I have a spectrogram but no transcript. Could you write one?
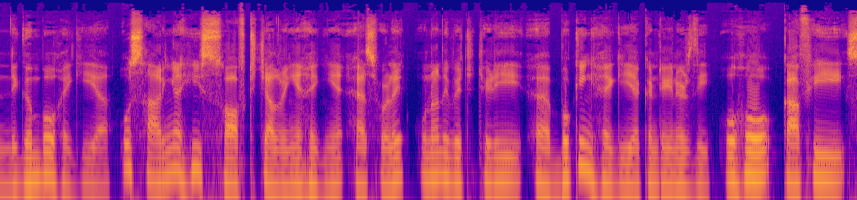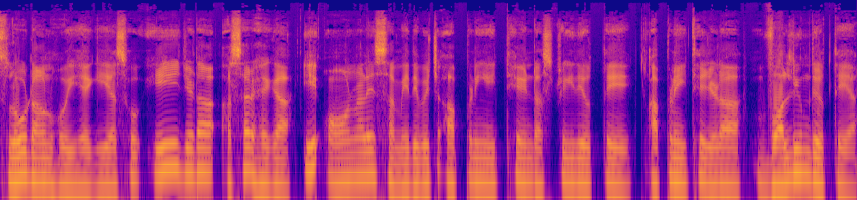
ਨਿਗੰਬੋ ਹੈਗੀ ਆ, ਉਹ ਸਾਰੀਆਂ ਹੀ ਸੌਫਟ ਚੱਲ ਰਹੀਆਂ ਹੈਗੀਆਂ ਇਸ ਵੇਲੇ। ਉਹਨਾਂ ਦੇ ਵਿੱਚ ਜਿਹੜੀ ਬੁਕਿੰਗ ਹੈਗੀ ਆ ਕੰਟੇਨਰਸ ਦੀ, ਉਹ ਕਾਫੀ ਸਲੋ ਡਾਊਨ ਹੋਈ ਹੈਗੀ ਆ। ਸੋ ਇਹ ਜਿਹੜਾ ਅਸਰ ਹੈਗਾ, ਇਹ ਆਉਣ ਵਾਲੇ ਸਮੇਂ ਦੇ ਵਿੱਚ ਆਪਣੀ ਇੱਥੇ ਇੰਡਸਟਰੀ ਦੇ ਉੱਤੇ, ਆਪਣੇ ਇੱਥੇ ਜਿਹੜਾ ਵੋਲਿਊਮ ਦੇ ਉੱਤੇ ਆ,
